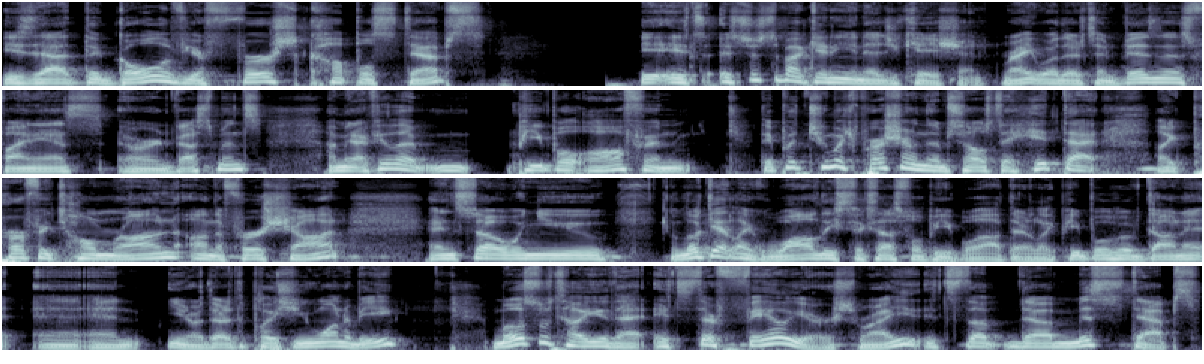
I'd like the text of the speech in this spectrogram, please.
is that the goal of your first couple steps it's it's just about getting an education, right? Whether it's in business, finance, or investments. I mean, I feel that people often they put too much pressure on themselves to hit that like perfect home run on the first shot. And so when you look at like wildly successful people out there, like people who have done it and, and you know they're at the place you want to be, most will tell you that it's their failures, right? It's the the missteps,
